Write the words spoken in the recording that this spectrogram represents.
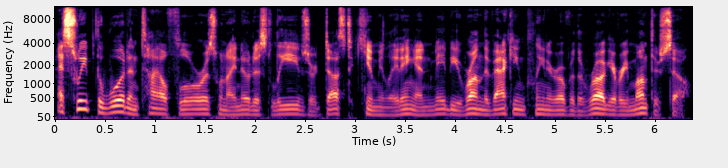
I sweep the wood and tile floors when I notice leaves or dust accumulating and maybe run the vacuum cleaner over the rug every month or so.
